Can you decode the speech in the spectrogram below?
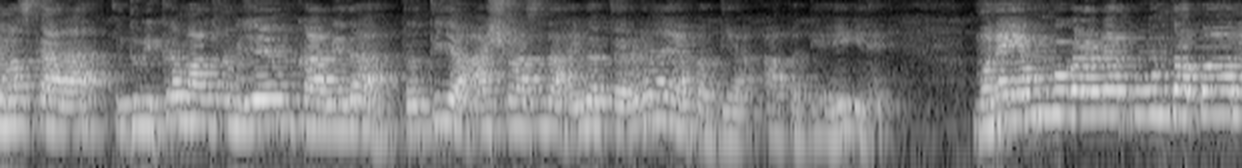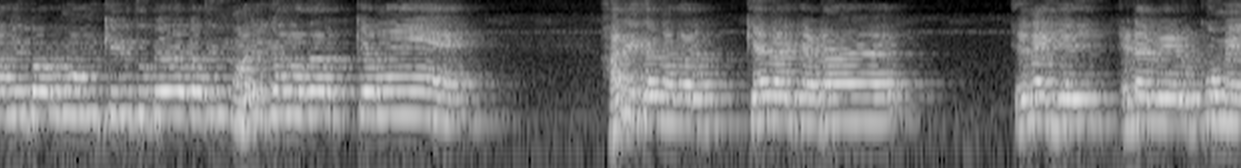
ನಮಸ್ಕಾರ. ಇದು ವಿಕ್ರಮಾರ್ಜುನ ವಿಜಯಂ ಕಾವ್ಯದ ತೃತೀಯ ಆಶ್ವಾಸದ ಐವತ್ತೆರಡನೆಯ ಪದ್ಯ ಆ ಪದ್ಯ ಹೀಗಿದೆ. ಮೊನೆಯಂಬುಗಳಡೆ ಪೂರ್ಣದಪ ಪಾಲನಿ ಬರುಮಂ ಕಿರಿದು ಬೇಗದಿಂ ಹರಿಗನದರ್ಕೆನೆ. ಹರಿಗನದರ್ಕೆನಗೆಡ ಎನಗೆ ಕುಮೆ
